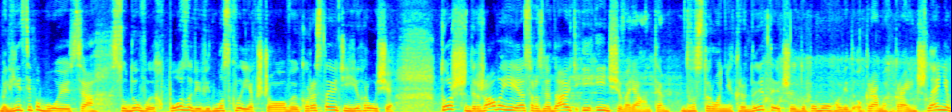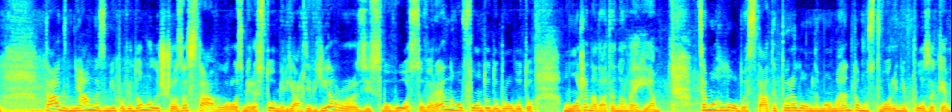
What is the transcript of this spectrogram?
Бельгійці побоюються судових позовів від Москви, якщо використають її гроші. Тож держави ЄС розглядають і інші варіанти: двосторонні кредити чи допомогу від окремих країн-членів. Так днями змі повідомили, що заставу у розмірі 100 мільярдів євро зі свого суверенного фонду добробуту може надати Норвегія. Це могло би стати переломним моментом у створенні позики.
